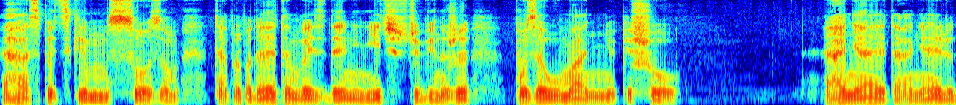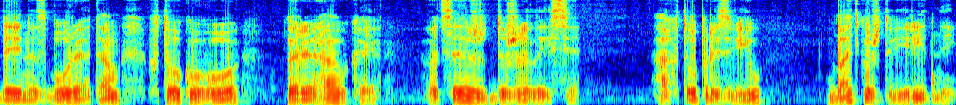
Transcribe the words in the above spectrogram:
гаспецьким созом та пропадає там весь день і ніч, щоб він уже поза уманню пішов. Ганяє та ганяє людей на збори, а там хто кого перегавкає. Оце ж дожилися. А хто призвів? Батько ж твій рідний.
